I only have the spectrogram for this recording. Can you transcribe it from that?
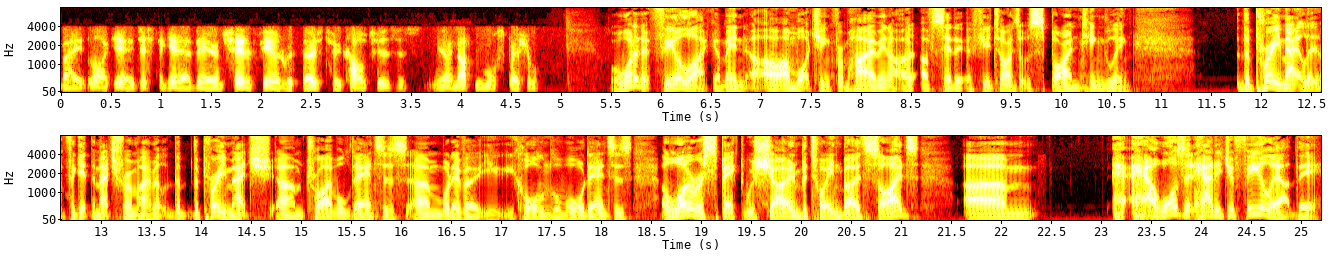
mate, like yeah, just to get out there and share the field with those two cultures is you know nothing more special. Well, what did it feel like? I mean, I'm watching from home, and I've said it a few times. It was spine tingling. The pre-match, forget the match for a moment. The, the pre-match um, tribal dances, um, whatever you, you call them, the war dances. A lot of respect was shown between both sides. Um, h- how was it? How did you feel out there?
